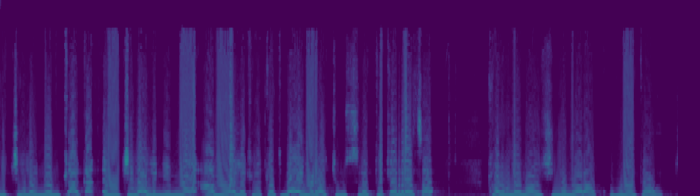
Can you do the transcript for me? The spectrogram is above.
ብቻ ላይ መብቃቃት እንችላለን የሚል አመለካከት በአእምሯችን ውስጥ ስለተቀረጸ ከዑለማዎች የመራቅ ሁኔታዎች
